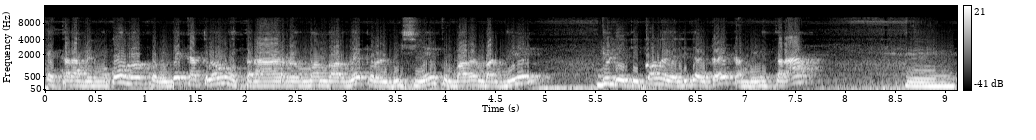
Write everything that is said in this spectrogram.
Estará Ben por el Decathlon, estará Romain Bardet por el BCN con Baron Bardier, Julio Ticone del Liga del 3 también estará. Eh,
